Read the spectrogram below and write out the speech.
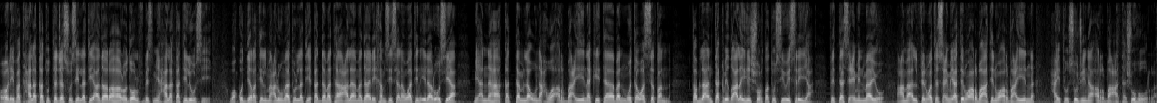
عرفت حلقة التجسس التي أدارها رودولف باسم حلقة لوسي وقدرت المعلومات التي قدمتها على مدار خمس سنوات إلى روسيا بأنها قد تملأ نحو أربعين كتابا متوسطا قبل أن تقبض عليه الشرطة السويسرية في التاسع من مايو عام 1944 حيث سجن أربعة شهور.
